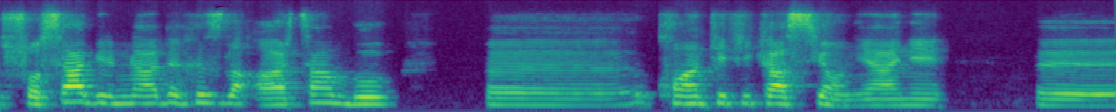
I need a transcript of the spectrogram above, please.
sosyal bilimlerde hızla artan bu e, kuantifikasyon yani e,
